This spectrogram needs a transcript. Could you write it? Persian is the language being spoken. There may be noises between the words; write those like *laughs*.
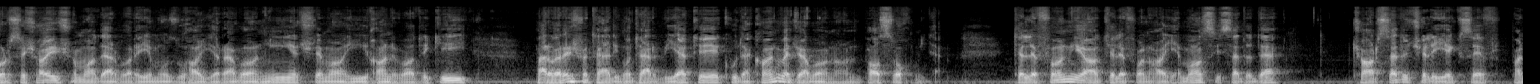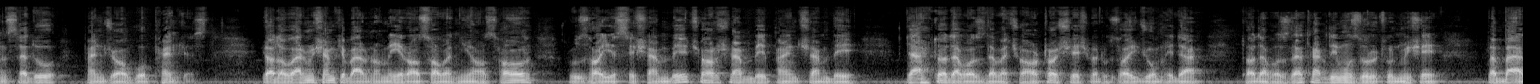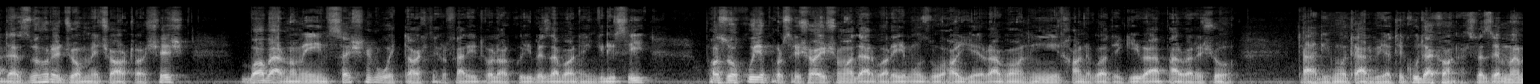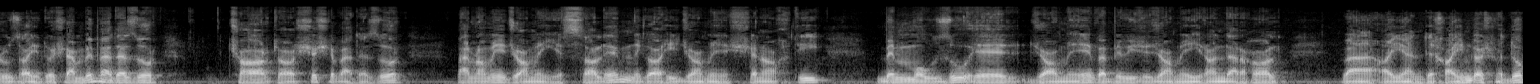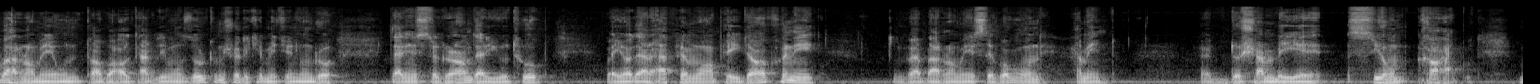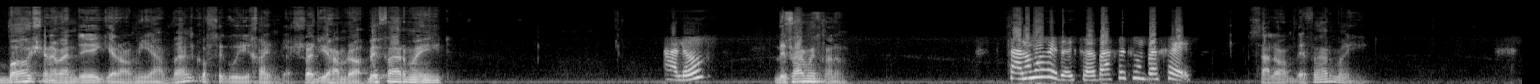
پرسش های شما درباره موضوع های روانی، اجتماعی، خانوادگی، پرورش و تعلیم و تربیت کودکان و جوانان پاسخ میدم. تلفن یا تلفن های ما 310 441 0555 است. یادآور میشم که برنامه رازها و نیازها روزهای سه شنبه، چهار شنبه، پنج شنبه، ده تا دوازده و چهار تا شش و روزهای جمعه ده تا دوازده تقدیم حضورتون میشه و بعد از ظهر جمعه چهار تا شش با برنامه این سشن ویت داکتر فرید هلاکویی به زبان انگلیسی پاسخگوی پرسش های شما درباره موضوع های روانی، خانوادگی و پرورش و تعلیم و تربیت کودکان است و ضمن روزهای دوشنبه بعد از ظهر چهار تا شش بعد از ظهر برنامه جامعه سالم نگاهی جامعه شناختی به موضوع جامعه و به ویژه جامعه ایران در حال و آینده خواهیم داشت و دو برنامه اون تا به حال تقدیم حضورتون شده که می‌تونید اون رو در اینستاگرام در یوتیوب و یا در اپ ما پیدا کنید و برنامه سوم اون همین دوشنبه سیوم خواهد بود. با شنونده گرامی اول گفتگویی خواهیم داشت. رادیو همراه بفرمایید. الو؟ بفرمایید خانم. سلام آقای دکتر وقتتون بخیر. سلام بفرمایید.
